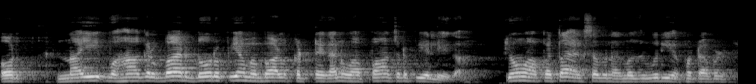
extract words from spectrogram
और नाई वहाँ अगर बार दो रुपया में बाल कटेगा ना, वहाँ पाँच रुपये लेगा। क्यों? वहाँ पता है सब ना मजबूरी है फटाफट।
